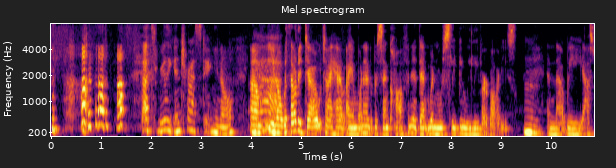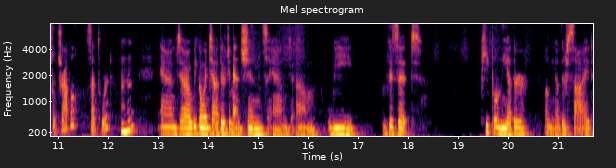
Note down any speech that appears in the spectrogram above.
That's really interesting. you know, um, you know, without a doubt, I have, I am 100% confident that when we're sleeping, we leave our bodies and that we astral travel. Is that the word? Mm-hmm. and uh, we go into other dimensions and um, we visit people in the other on the other side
